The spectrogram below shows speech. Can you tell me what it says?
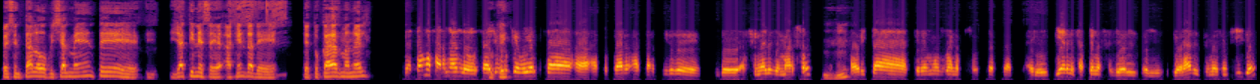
presentarlo oficialmente? ¿Ya tienes eh, agenda de, de tocadas, Manuel? Ya estamos armando. O sea, okay. yo creo que voy a empezar a, a tocar a partir de, de a finales de marzo. Uh -huh. Ahorita queremos, bueno, pues el viernes apenas salió el, el Llorar, el primer sencillo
